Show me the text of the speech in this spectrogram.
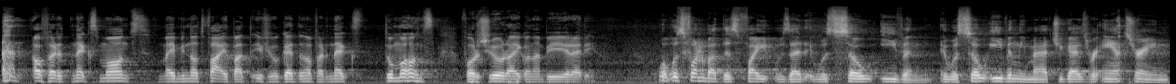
offered next month, maybe not fight, but if you get offered next two months, for sure I'm gonna be ready. What was fun about this fight was that it was so even. It was so evenly matched. You guys were answering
